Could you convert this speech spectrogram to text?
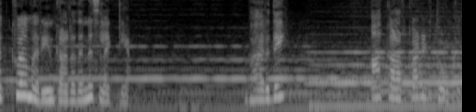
അക്വാ മെറീൻ കളർ തന്നെ സെലക്ട് ചെയ്യാം. ഭാരതി ആ കളർ കാർഡ് എടുത്തു കൊടുക്ക്.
